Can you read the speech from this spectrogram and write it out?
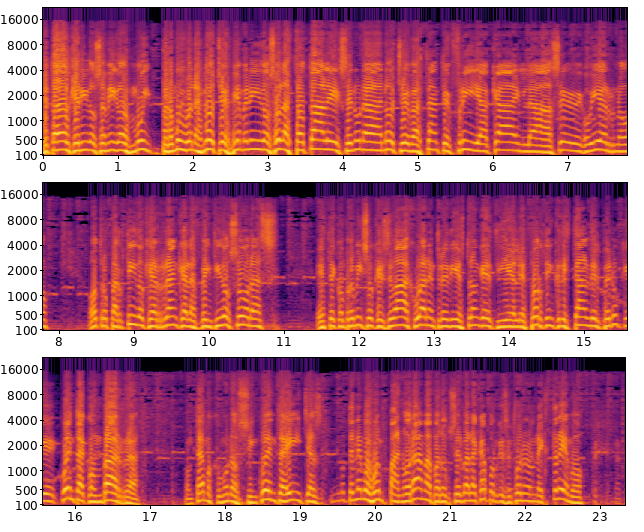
¿Qué tal, queridos amigos? Muy, pero muy buenas noches. Bienvenidos a las totales en una noche bastante fría acá en la sede de gobierno. Otro partido que arranca a las 22 horas. Este compromiso que se va a jugar entre Die Strongest y el Sporting Cristal del Perú que cuenta con barra. Contamos como unos 50 hinchas. No tenemos buen panorama para observar acá porque se fueron a un extremo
